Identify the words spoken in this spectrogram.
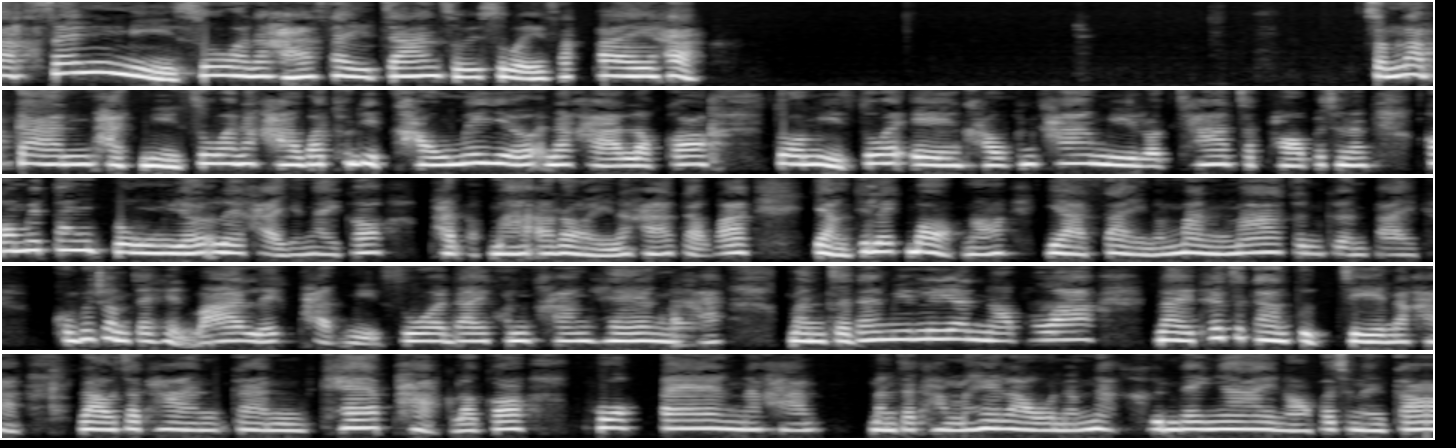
ตักเส้นหมี่ซั่วนะคะ ใส่จานสวยๆสักใบค่ะ สำหรับการผัดหมี่ซั่วนะคะ วัตถุดิบเขาไม่เยอะนะคะ แล้วก็ตัวหมี่ซั่วเองเขาค่อนข้างมีรสชาติเฉพาะเพราะฉะนั้นก็ไม่ต้องปรุงเยอะเลยค่ะ ยังไงก็ผัดออกมาอร่อยนะคะ แต่ว่าอย่างที่เล็กบอกเนาะอย่าใส่น้ำมันมากจนเกินไป คุณผู้ชมจะเห็นว่าเล็กผัดหมี่ซั่วได้ค่อนข้างแห้งนะคะ มันจะได้ไม่เลี่ยนเนาะเพราะว่าในเทศกาลตรุษจีนนะคะ เราจะทานกันแค่ผักแล้วก็พวกแป้งนะคะ มันจะทำให้เราน้ำหนักขึ้นได้ง่ายเนาะเพราะฉะนั้นก็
